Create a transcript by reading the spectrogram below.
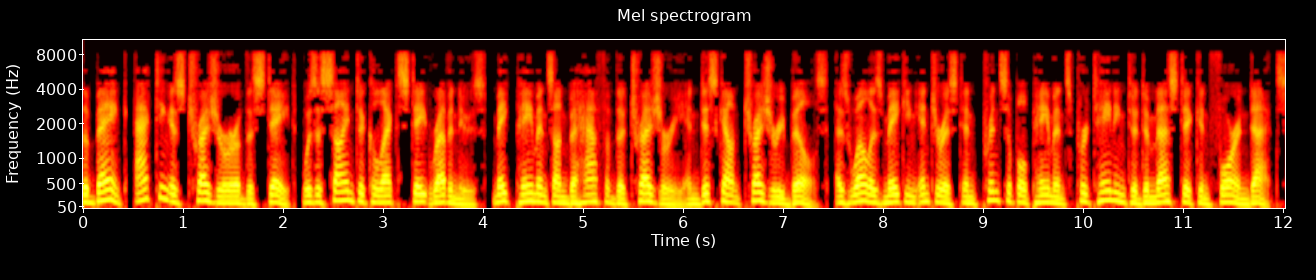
The bank, acting as treasurer of the state, was assigned to collect state revenues, make payments on behalf of the treasury and discount treasury bills, as well as making interest and principal payments pertaining to domestic and foreign debts.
